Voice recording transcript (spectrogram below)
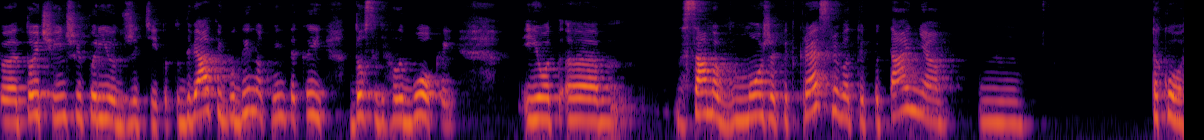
е, той чи інший період в житті. Тобто дев'ятий будинок він такий досить глибокий. І от е, саме може підкреслювати питання такого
